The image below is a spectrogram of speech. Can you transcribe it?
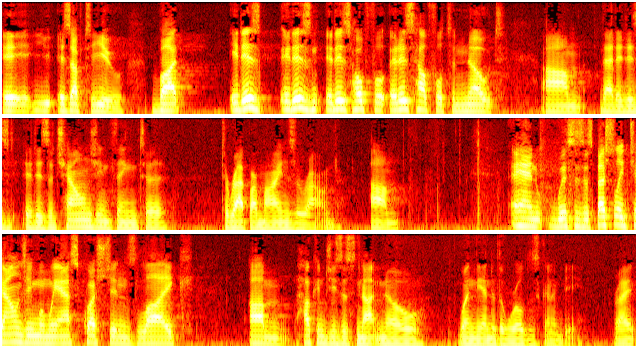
it, it is up to you. But it is, it is, it is, hopeful, it is helpful to note um, that it is, it is a challenging thing to, to wrap our minds around. Um, and this is especially challenging when we ask questions like um, how can Jesus not know when the end of the world is going to be, right?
